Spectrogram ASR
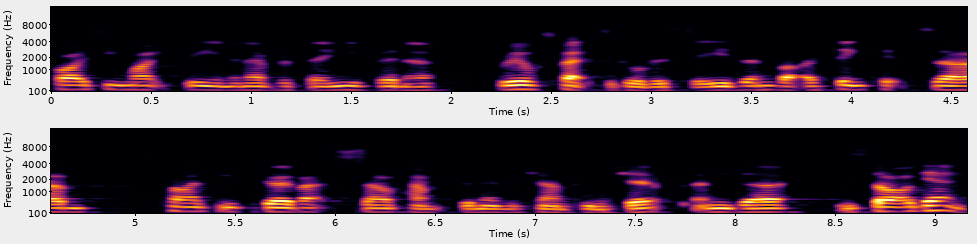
fighting Mike Dean and everything. You've been a real spectacle this season, but I think it's um, it's time for you to go back to Southampton in the Championship and uh, and start again.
